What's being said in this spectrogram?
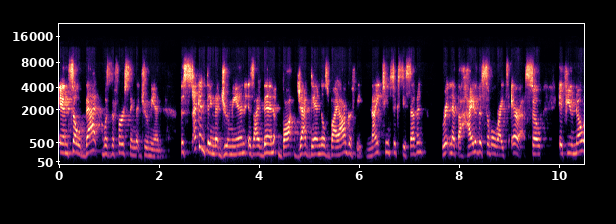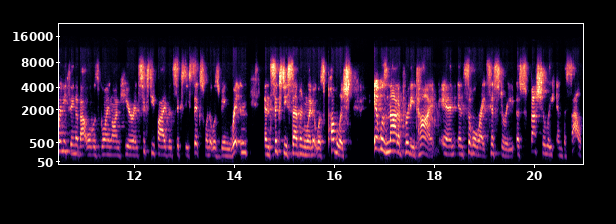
And so that was the first thing that drew me in. The second thing that drew me in is I then bought Jack Daniels' biography, 1967, written at the height of the civil rights era. So if you know anything about what was going on here in 65 and 66 when it was being written and 67 when it was published, it was not a pretty time in, in civil rights history, especially in the South.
